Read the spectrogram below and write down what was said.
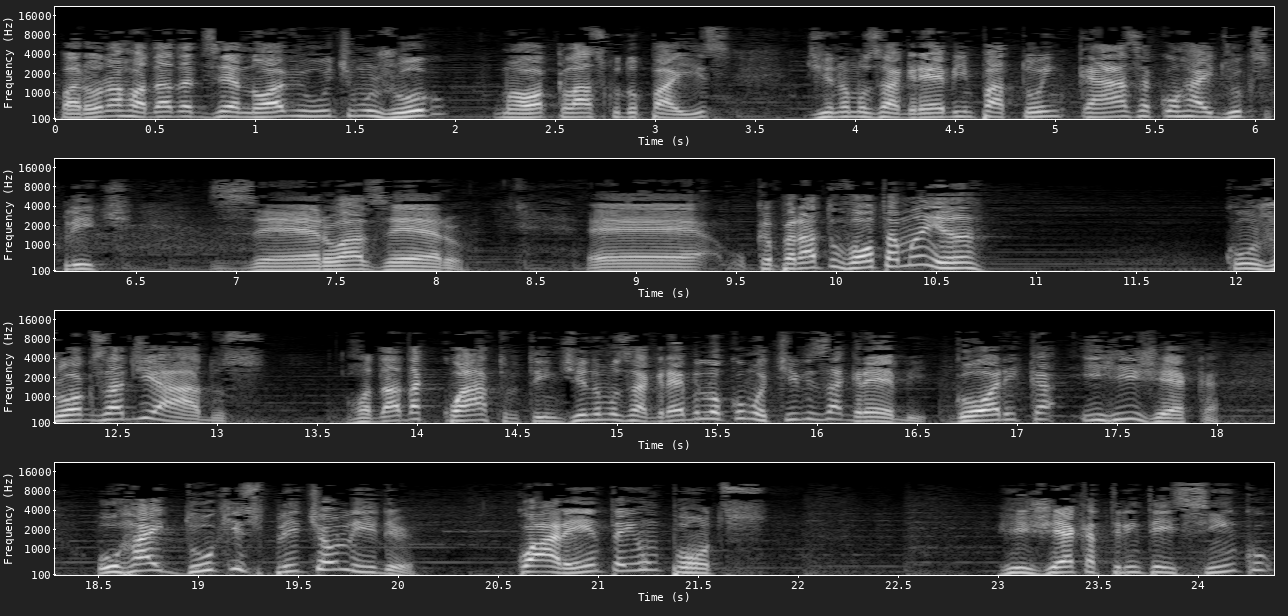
Parou na rodada 19, o último jogo, o maior clássico do país. Dinamo Zagreb empatou em casa com Hajduk Split. 0 a 0 é, O campeonato volta amanhã. Com jogos adiados. Rodada 4 tem Dinamo Zagreb e Lokomotiv Zagreb, Gorica e Rijeka. O Hajduk Split é o líder. 41 pontos. Rijeka 35,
